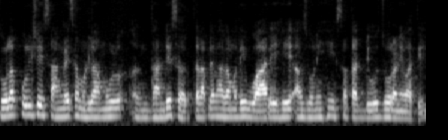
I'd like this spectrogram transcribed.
सोलापूरविषयी सांगायचं म्हणलं मूळ अं, सर तर आपल्या भागामध्ये वारे हे अजूनही सात आठ दिवस जोराने वाहतील.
